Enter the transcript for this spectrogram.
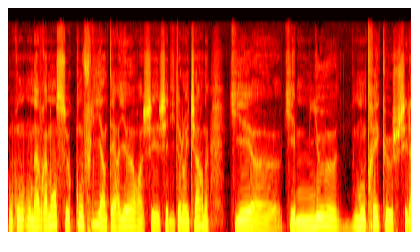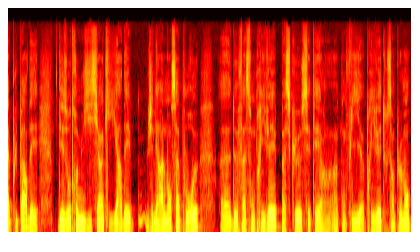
Donc on, a vraiment ce conflit intérieur chez, chez Little Richard qui est, euh, qui est mieux montré que chez la plupart des, des autres musiciens qui gardaient généralement ça pour eux euh, de façon privée parce que c'était un, conflit euh, privé tout simplement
